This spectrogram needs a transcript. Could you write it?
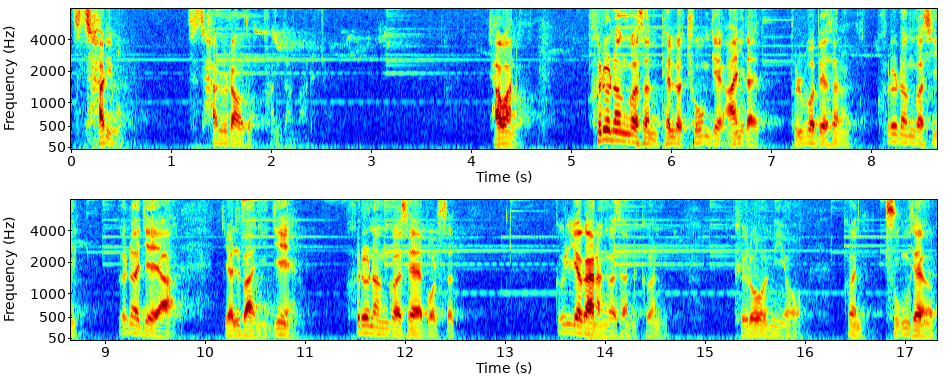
사류, 사류라고도 한단 말이죠. 자관 흐르는 것은 별로 좋은 게 아니라 불법에서는 흐르는 것이 끊어져야 열반이지 흐르는 것에 벌써 끌려가는 것은 그건 괴로움이요, 그건 중생의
